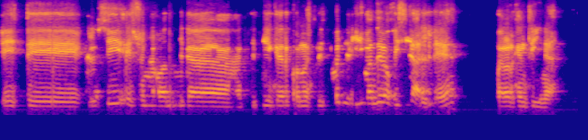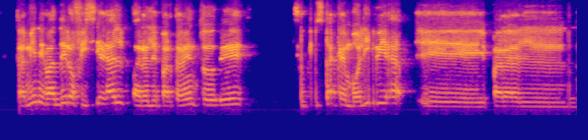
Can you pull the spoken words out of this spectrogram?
Este, pero sí es una bandera que tiene que ver con nuestra historia y bandera oficial ¿eh? para Argentina. También es bandera oficial para el departamento de Chuquisaca en Bolivia, eh, para, el,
